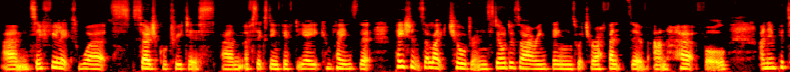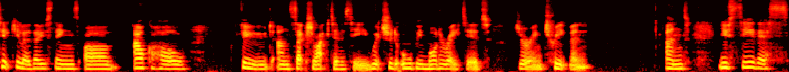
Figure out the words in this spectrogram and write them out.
Um, so Felix Wurtz's surgical treatise um, of 1658 complains that patients are like children, still desiring things which are offensive and hurtful. And in particular, those things are alcohol, food, and sexual activity, which should all be moderated during treatment. And you see this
